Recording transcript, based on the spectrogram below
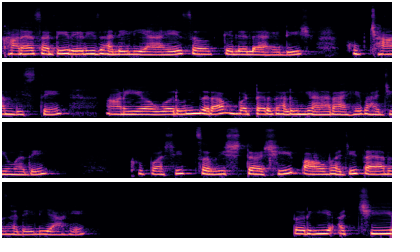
खाण्यासाठी रेडी झालेली आहे. सर्व केलेलं आहे डिश खूप छान दिसते. आणि वरून जरा बटर घालून घेणार आहे भाजीमध्ये. खूप अशी चविष्ट अशी पावभाजी तयार झालेली आहे. तर ही आजची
